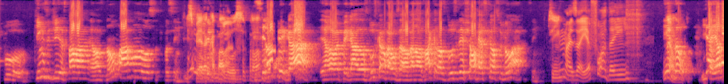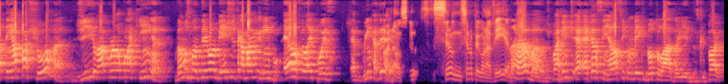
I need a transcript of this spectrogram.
tipo, 15 dias, tá lá. Elas não lavam a louça, tipo assim. Espera acabar a louça pra Se lavar. ela pegar, ela vai pegar as duas que ela vai usar, ela vai lavar aquelas duas e deixar o resto que ela sujou lá. Assim. Sim. Mas aí é foda, hein? E, Não. não. e aí ela tem a pachorra de ir lá pôr uma plaquinha. Vamos manter o ambiente de trabalho limpo. Ela foi lá e pôs. É brincadeira? Ah, não. Você não- Você não, você não pegou na veia? Não, mano, tipo, a gente. É, é que assim, elas ficam meio que do outro lado ali do escritório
